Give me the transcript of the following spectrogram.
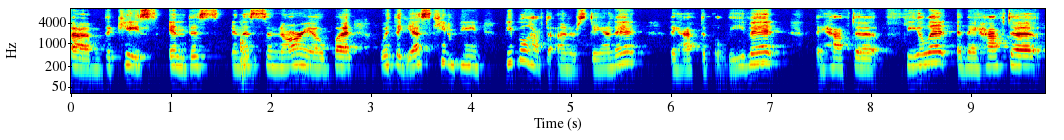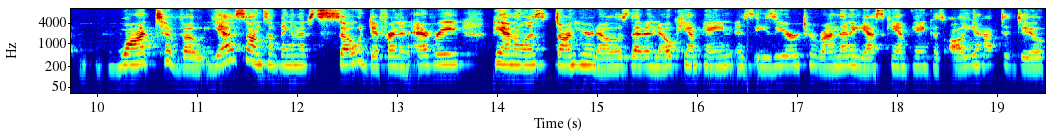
um, the case in this in this scenario but with the yes campaign people have to understand it they have to believe it they have to feel it and they have to want to vote yes on something and that's so different and every panelist on here knows that a no campaign is easier to run than a yes campaign because all you have to do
